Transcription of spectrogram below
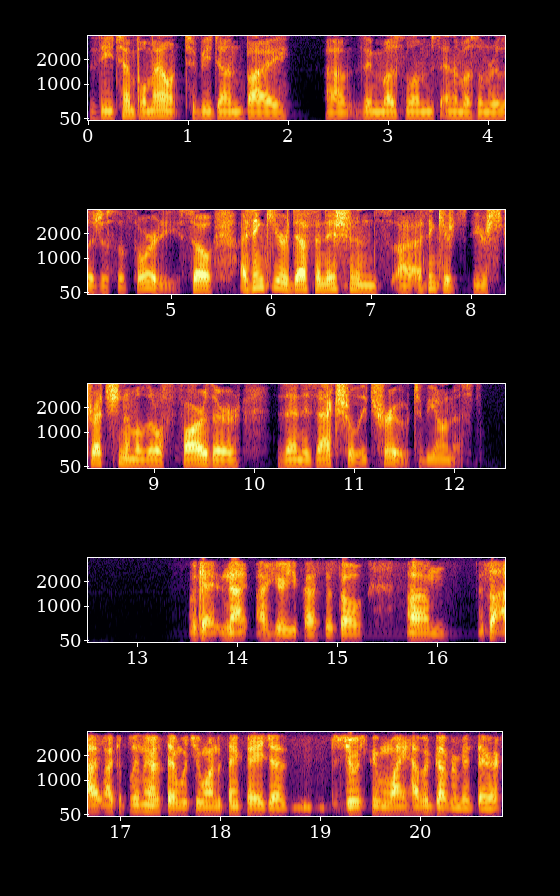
the Temple Mount to be done by uh, the Muslims and the Muslim religious authority. So I think your definitions, uh, I think you're you're stretching them a little farther than is actually true, to be honest. Okay, now I hear you, Pastor. So, um, so I, I completely understand what you want on the same page. As Jewish people might have a government there,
